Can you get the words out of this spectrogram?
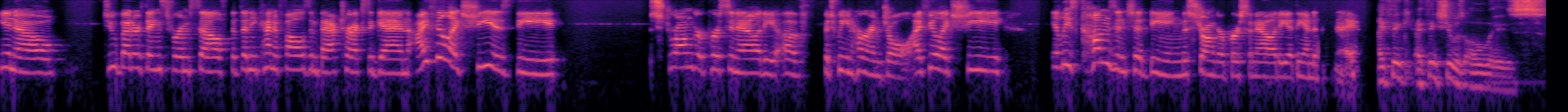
you know, do better things for himself, but then he kind of falls and backtracks again. I feel like she is the stronger personality of between her and Joel. I feel like she at least comes into being the stronger personality at the end of the day. I think I think she was always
